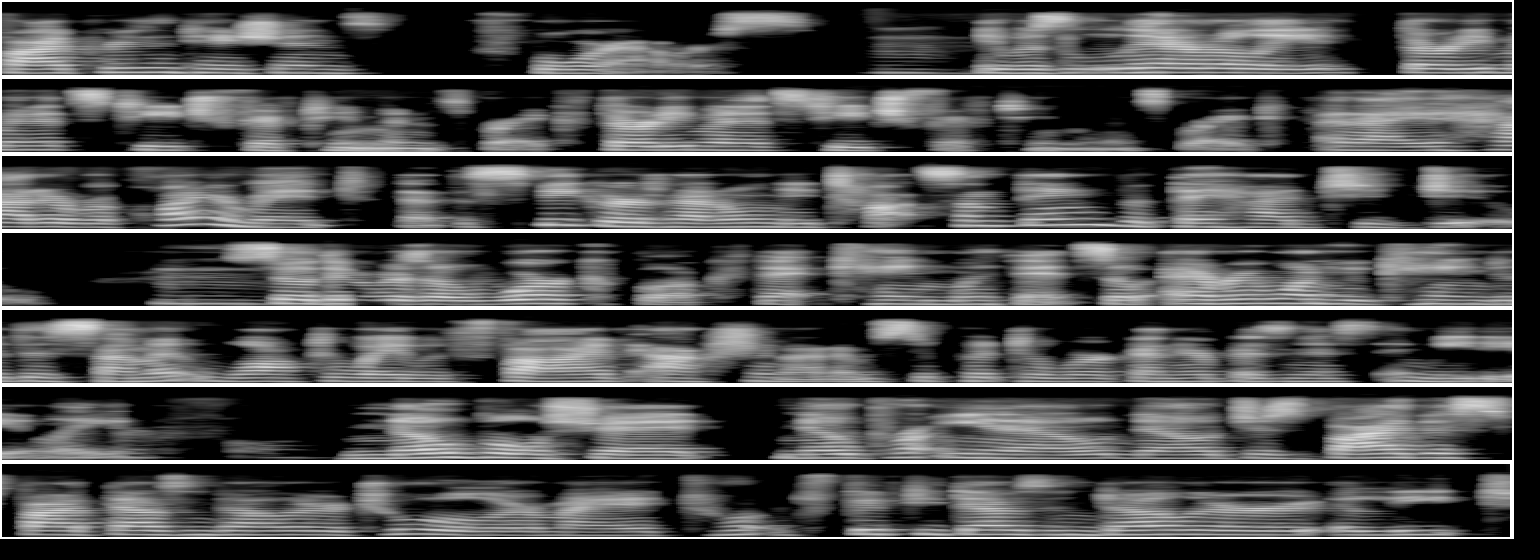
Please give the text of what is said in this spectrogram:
five presentations, four hours. Mm-hmm. It was literally 30 minutes teach, 15 minutes break, 30 minutes teach, 15 minutes break. And I had a requirement that the speakers not only taught something, but they had to do. Mm-hmm. So there was a workbook that came with it. So everyone who came to the summit walked away with five action items to put to work on their business immediately. Wonderful. No bullshit, no, pro, you know, no, just buy this $5,000 tool or my $50,000 elite,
